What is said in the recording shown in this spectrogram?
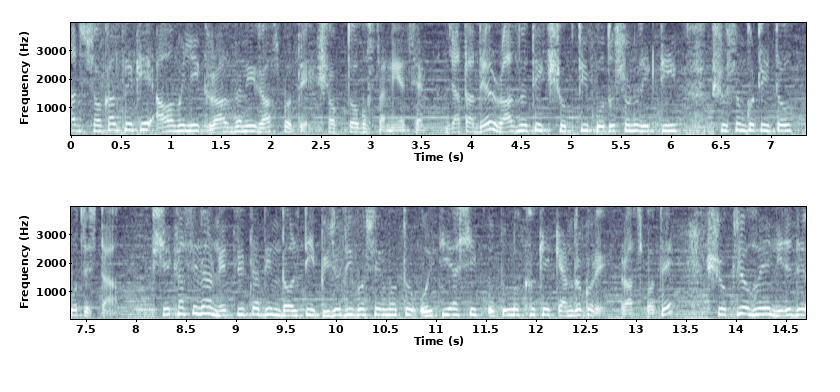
আজ সকাল থেকে আওয়ামী লীগ রাজধানীর রাজপথে শক্ত অবস্থান নিয়েছে, যা তাদের রাজনৈতিক শক্তি প্রদর্শনের একটি সুসংগঠিত প্রচেষ্টা। শেখ হাসিনার নেতৃত্বাধীন দলটি বিজয় দিবসের মতো ঐতিহাসিক উপলক্ষকে কেন্দ্র করে রাজপথে সক্রিয় হয়ে নিজেদের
